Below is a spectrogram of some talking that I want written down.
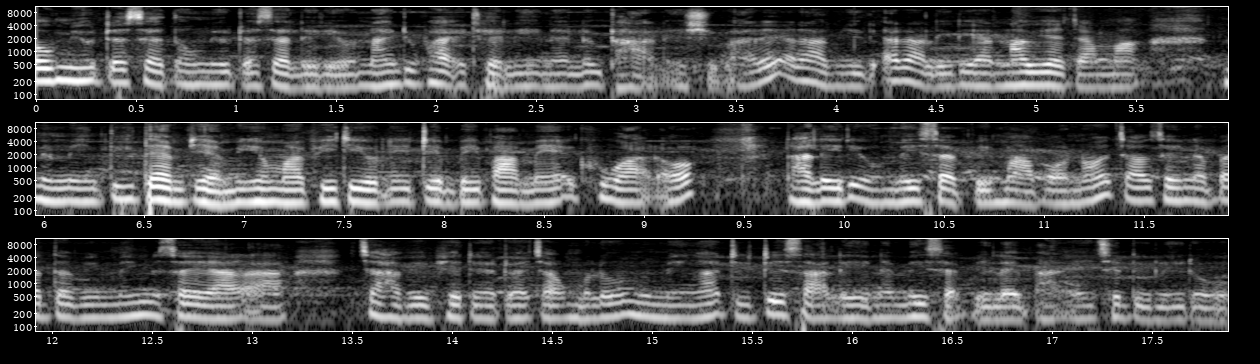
3မျိုးတက်ဆက်3မျိုးတက်ဆက်လေးတွေကို9 to 5အထည်လေးနဲ့လုပ်ထားလေးရှိပါတယ်အဲ့ဒါမျိုးအဲ့ဒါလေးတွေကနောက်ရက်ကြမှာမမင်တီးတန့်ပြန်ပြီးတော့မှဗီဒီယိုလေးတင်ပေးပါမယ်အခုကတော့ဒါလေးတွေကိုမိတ်ဆက်ပေးမှာပေါ့နော်ကြောက်စိမ့်နဲ့ပတ်သက်ပြီးမိတ်မဆက်ရတာကြာပြီဖြစ်တဲ့အတွက်ကြောင့်မလို့မမင်ကဒီတစ္ဆာလေးနဲ့မိတ်ဆက်ပေးလိုက်ပါတယ်ချစ်သူလေးတို့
